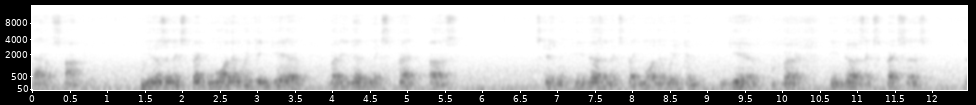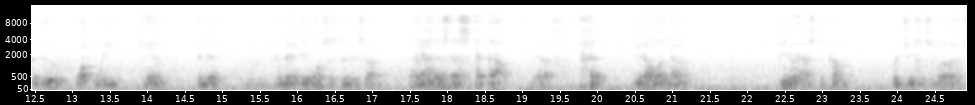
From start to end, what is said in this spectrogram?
that'll stop you. He doesn't expect more than we can give, but he doesn't expect us. Excuse me, he doesn't expect more than we can give, but he does expects us to do what we can. Amen. Mhm. Amen. He wants us to do something. And Yeah. that is Yeah. to step out. Yes. you know, when uh, Peter asked to come where Jesus was,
